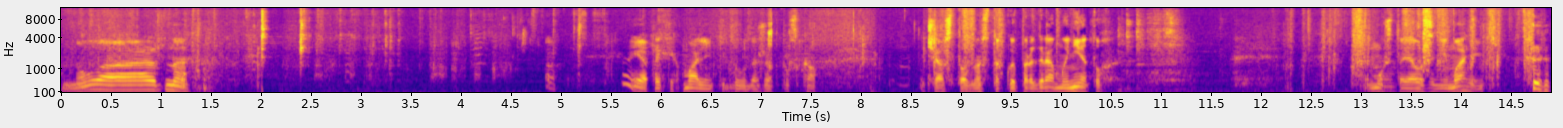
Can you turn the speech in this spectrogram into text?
Ну ладно. Я таких маленьких был даже отпускал. Часто у нас такой программы нету. Потому что я уже не маленький.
